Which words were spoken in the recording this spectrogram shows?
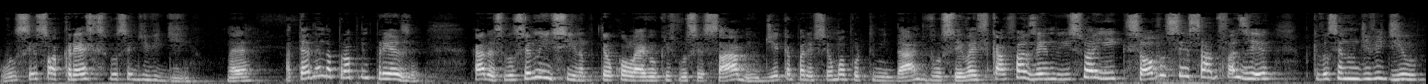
você só cresce se você dividir, né? Até dentro da própria empresa. Cara, se você não ensina para o teu colega o que você sabe, o dia que aparecer uma oportunidade, você vai ficar fazendo isso aí, que só você sabe fazer, porque você não dividiu.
